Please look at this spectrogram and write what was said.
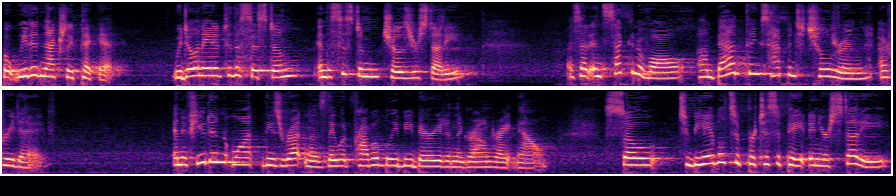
but we didn't actually pick it. We donated to the system, and the system chose your study. I said, and second of all, um, bad things happen to children every day. And if you didn't want these retinas, they would probably be buried in the ground right now. So to be able to participate in your study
